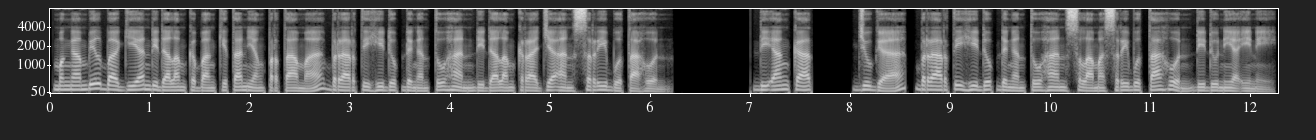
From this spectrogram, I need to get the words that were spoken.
Mengambil bagian di dalam kebangkitan yang pertama berarti hidup dengan Tuhan di dalam kerajaan seribu tahun. Diangkat, juga, berarti hidup dengan Tuhan selama seribu tahun di dunia ini.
